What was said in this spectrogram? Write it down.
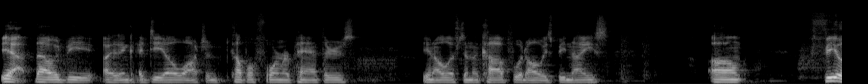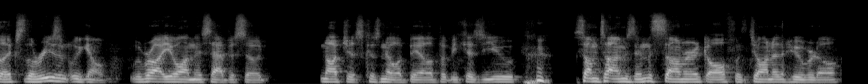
Yeah, that would be, I think, ideal. Watching a couple former Panthers, you know, lifting the cup would always be nice. Um, Felix, the reason we you know we brought you on this episode, not just because Noah bailed, but because you sometimes in the summer golf with Jonathan Huberdeau.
